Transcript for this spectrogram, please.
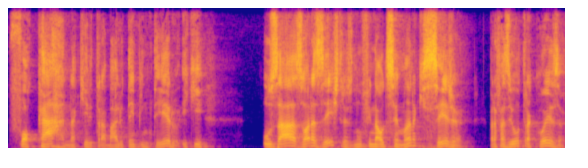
focar naquele trabalho o tempo inteiro e que usar as horas extras no final de semana que seja para fazer outra coisa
